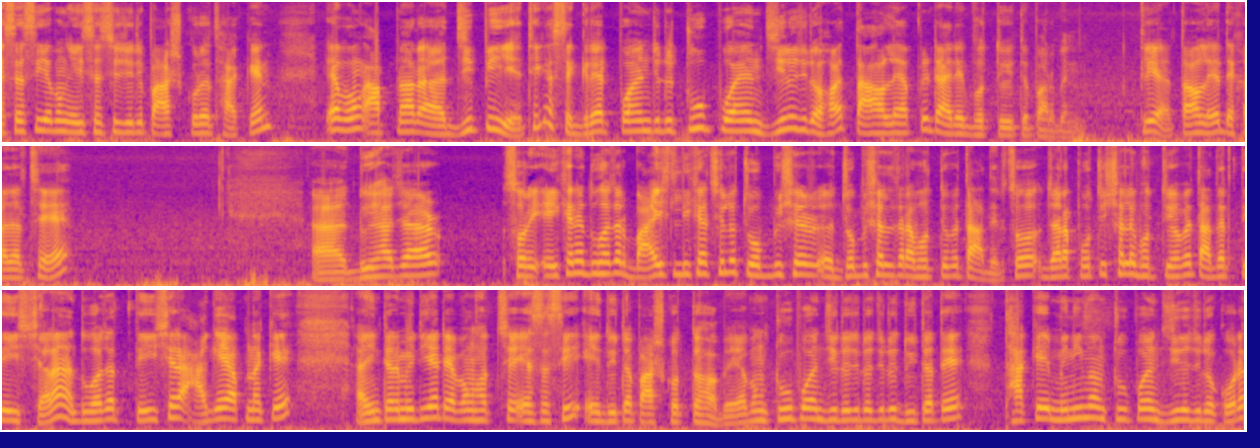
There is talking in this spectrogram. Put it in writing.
এসএসসি এবং এইচএসসি যদি পাস করে থাকেন এবং আপনার জিপিএ ঠিক আছে গ্রেড পয়েন্ট যদি টু পয়েন্ট জিরো জিরো হয়, তাহলে আপনি ডাইরেক্ট ভর্তি হইতে পারবেন। ক্লিয়ার তাহলে দেখা যাচ্ছে দুই হাজার সরি, এইখানে দু হাজার বাইশ লিখা ছিল, চব্বিশের চব্বিশ সালে যারা ভর্তি হবে তাদের। সো যারা পঁচিশ সালে ভর্তি হবে তাদের তেইশ সাল হ্যাঁ? দু হাজার আগে আপনাকে ইন্টারমিডিয়েট এবং হচ্ছে এসএসসি এই দুইটা পাস করতে হবে এবং two point zero zero zero দুইটাতে থাকে minimum two point zero zero করে,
